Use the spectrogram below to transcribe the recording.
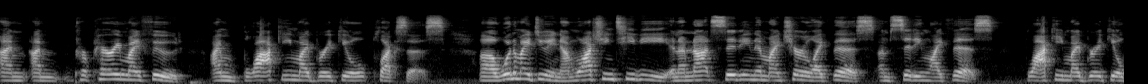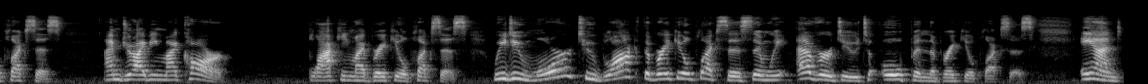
I'm I'm preparing my food. I'm blocking my brachial plexus. Uh, what am I doing? I'm watching TV and I'm not sitting in my chair like this. I'm sitting like this, blocking my brachial plexus. I'm driving my car blocking my brachial plexus. We do more to block the brachial plexus than we ever do to open the brachial plexus. And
